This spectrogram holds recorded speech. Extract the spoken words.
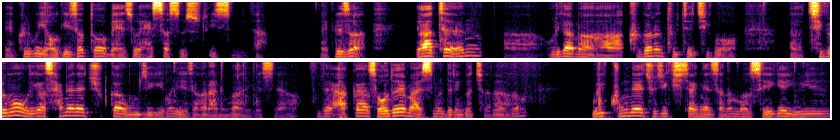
네, 그리고 여기서 또 매수했었을 수도 있습니다. 네, 그래서 여하튼 어, 우리가 뭐 그거는 둘째치고 어, 지금은 우리가 사면의 주가 움직임을 예상을 하는 거 아니겠어요? 근데 아까 서두에 말씀을 드린 것처럼 우리 국내 주식 시장에서는 뭐 세계 유일,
